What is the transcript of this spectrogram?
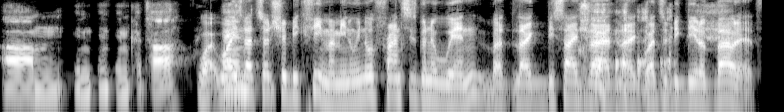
um, in, in, in Qatar. Why, why and... is that such a big theme? I mean, we know France is going to win, but like besides that, like what's the big deal about it?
